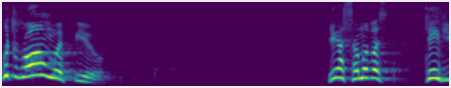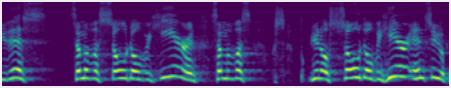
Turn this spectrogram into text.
what's wrong with you? Yeah, some of us gave you this. Some of us sold over here, and some of us, you know, sold over here into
